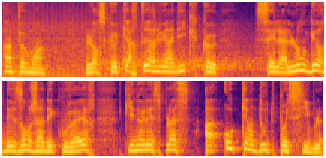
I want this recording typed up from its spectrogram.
Un peu moins, lorsque Carter lui indique que c'est la longueur des engins découverts qui ne laisse place à aucun doute possible.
